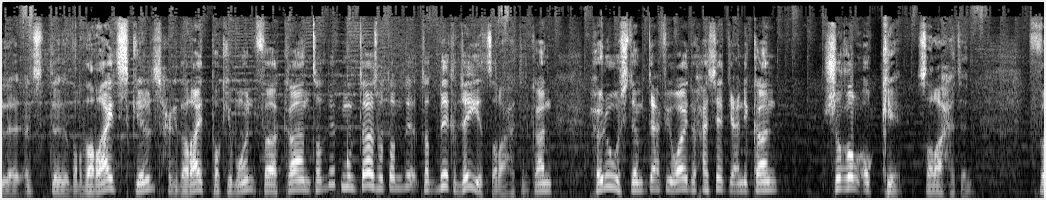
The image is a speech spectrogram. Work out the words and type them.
the right skills حق the right Pokémon فكان تطبيق ممتاز وتطبيق جيد صراحة. كان حلو واستمتع فيه وايد وحسيت يعني كان شغل okay صراحة. ف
